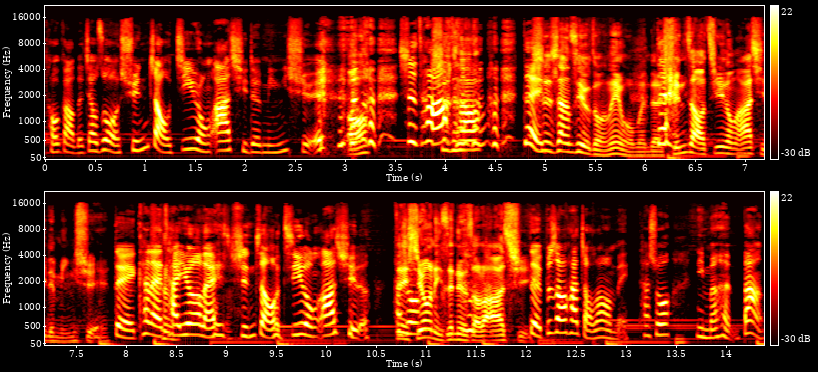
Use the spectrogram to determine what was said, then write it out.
投稿的叫做寻找基隆阿奇的明学哦，是他，是他，对，是上次有懂内我们的寻找基隆阿奇的明学，对，看来他又要来寻找基隆阿奇了。对，希望你真的有找到阿奇。对，不知道他找到了没？他说你们很棒，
